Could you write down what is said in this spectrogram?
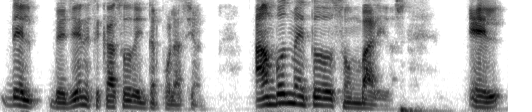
del, de y, en este caso de interpolación. Ambos métodos son válidos. El,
